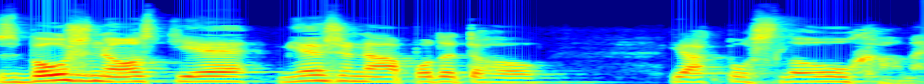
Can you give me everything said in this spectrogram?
Zbožnost je měřená podle toho, jak posloucháme.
